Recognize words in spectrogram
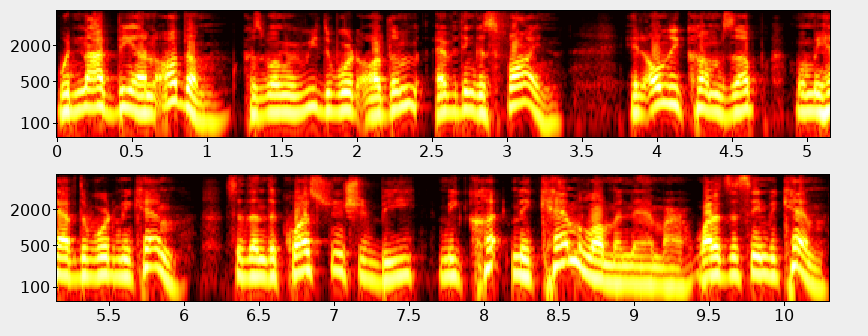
would not be on Adam, because when we read the word Adam, everything is fine. It only comes up when we have the word Mikem. So then the question should be Mikem Lama Namar. Why does it say Mikem?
